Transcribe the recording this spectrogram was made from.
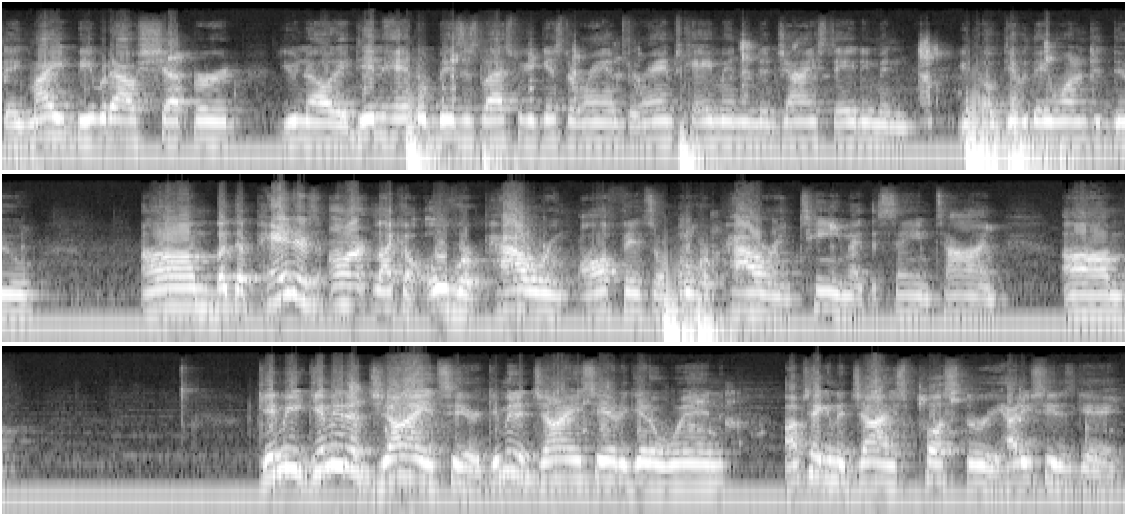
They might be without Shepard. You know, they didn't handle business last week against the Rams. The Rams came in in the Giant Stadium and, you know, did what they wanted to do. Um, but the Panthers aren't like an overpowering offense or overpowering team at the same time. Um, give me, give me the Giants here. Give me the Giants here to get a win. I'm taking the Giants plus three. How do you see this game?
